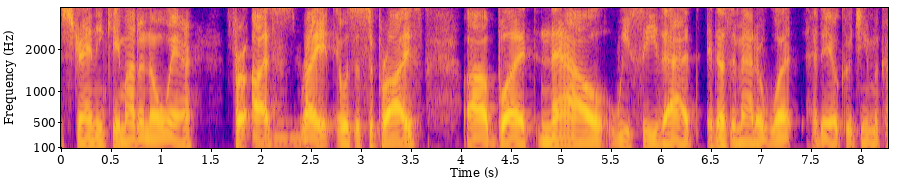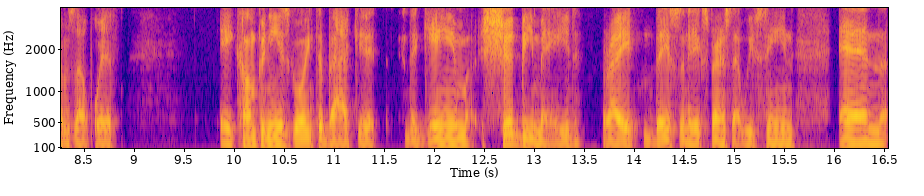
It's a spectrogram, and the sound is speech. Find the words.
Stranding came out of nowhere for us, mm-hmm. right? It was a surprise. Uh, but now we see that it doesn't matter what Hideo Kojima comes up with, a company is going to back it. The game should be made, right? Based on the experience that we've seen. And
